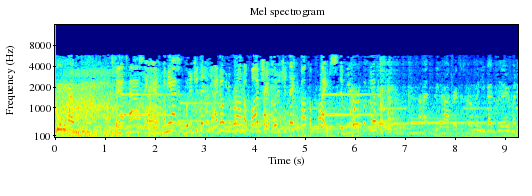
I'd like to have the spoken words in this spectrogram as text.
That's fantastic. And let me ask you, what did you think? I know you were on a budget. What did you think about the price? Did we work with you? I had three contractors come in. You guys did everybody.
